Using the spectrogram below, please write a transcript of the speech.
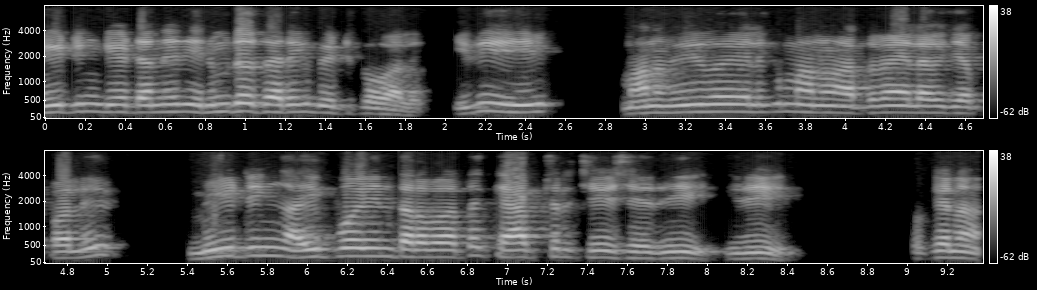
మీటింగ్ డేట్ అనేది ఎనిమిదో తారీఖు పెట్టుకోవాలి. ఇది మన వివోఏలకి మనం అర్థమయ్యేలాగా చెప్పాలి. మీటింగ్ అయిపోయిన తర్వాత క్యాప్చర్ చేసేది ఇది. ఓకేనా?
